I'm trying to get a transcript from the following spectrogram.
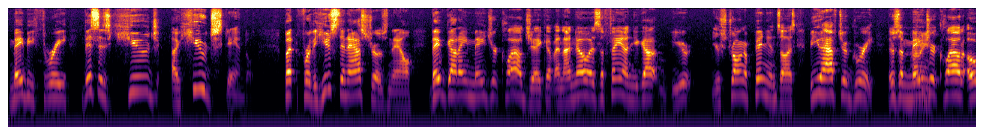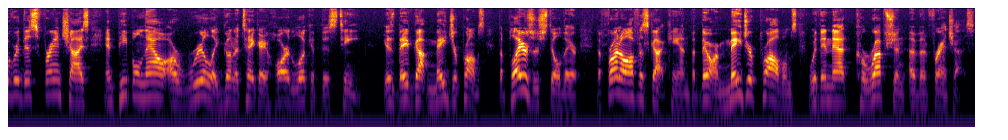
maybe three. This is huge, a huge scandal. But for the Houston Astros now, they've got a major cloud, Jacob. And I know as a fan, you got your your strong opinions on this, but you have to agree. There's a major cloud over this franchise, and people now are really going to take a hard look at this team. Because they've got major problems. The players are still there. The front office got canned, but there are major problems within that corruption of a franchise.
